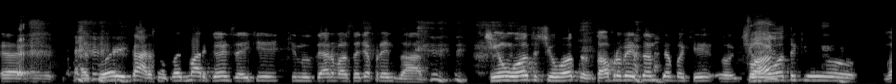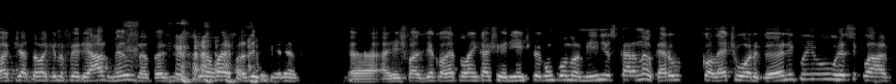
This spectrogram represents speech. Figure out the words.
É, foi, cara, são coisas marcantes aí que, que nos deram bastante aprendizado. Tinha um outro, tinha um outro, só aproveitando o tempo aqui, tinha claro. um outro que o. Agora que já estamos aqui no feriado mesmo, né? Então não vai fazer diferença. É, a gente fazia coleta lá em Cachoeirinha, a gente pegou um condomínio e os caras, não, eu quero que colete o orgânico e o reciclável.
